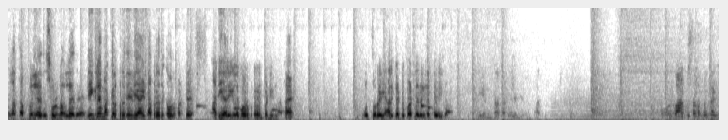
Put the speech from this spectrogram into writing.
எல்லாம் தப்பு இல்ல. இது சொல்லணும்ல இது. நீங்களே மக்கள் பிரதிநிதி ஆயிட்டா பிறகு கவர்மெண்ட் அதிகாரிகளை கவர்மெண்ட் ரன் பண்ணிடலாமே? உங்க துறை யார் கட்டுப்பாட்டுல இருக்குன்னு தெரியல. ஒரு வார்த்தை சொல்ல போறாங்க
